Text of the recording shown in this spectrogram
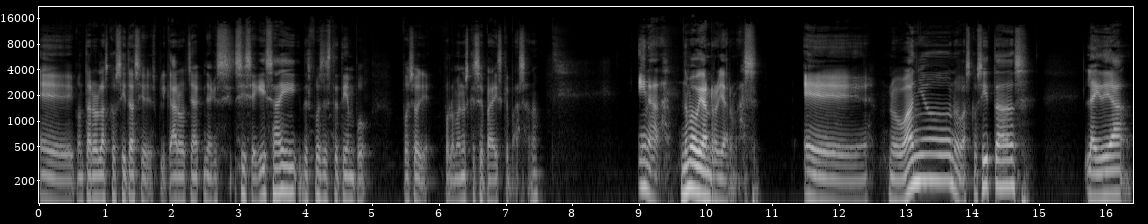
eh, contaros las cositas y explicaros, ya, que si, seguís ahí después de este tiempo, pues oye, por lo menos que sepáis qué pasa, ¿no? Y nada, no me voy a enrollar más. Eh, nuevo año, nuevas cositas. La idea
